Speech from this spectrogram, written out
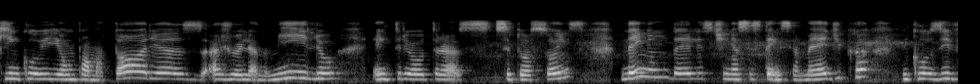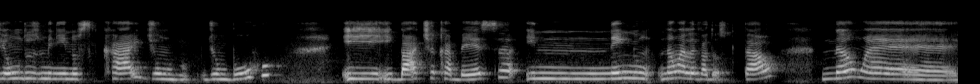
que incluíam palmatórias, ajoelhar no milho, entre outras situações. Nenhum deles tinha assistência médica, inclusive um dos meninos cai de um, de um burro e, e bate a cabeça e nenhum, não é levado ao hospital, não é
